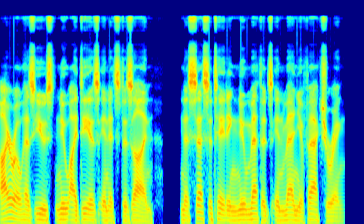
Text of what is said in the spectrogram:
ISRO has used new ideas in its design, necessitating new methods in manufacturing.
